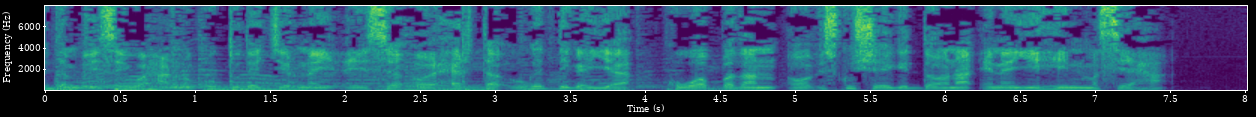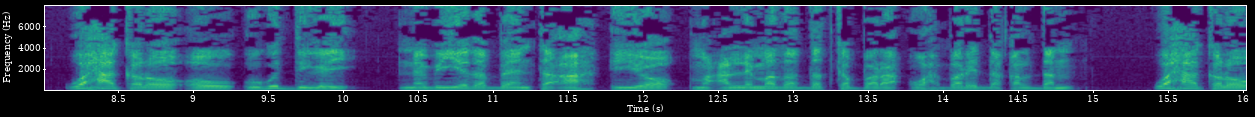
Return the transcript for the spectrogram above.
noogu dambaysay waxaannu ku guda jirnay ciise oo xerta uga digaya kuwo badan oo isku sheegi doona inay yihiin masiixa. Waxaa kaloo uu ugu digay nebiyada beenta ah iyo macallimada dadka bara waxbaridda qaldan. Waxaa kaloo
